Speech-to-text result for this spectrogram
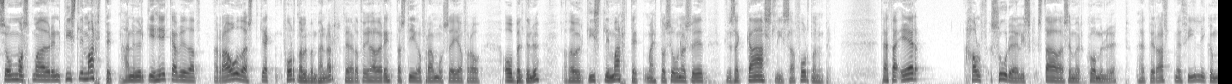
sjómarsmaðurinn Gísli Martin, hann hefur ekki hika við að ráðast gegn fórnalöfum hennar þegar þau hafa reynd að stíga fram og segja frá óbeldinu að þá hefur Gísli Martin mætt á sjónarsvið til þess að gaslýsa fórnalöfum þetta er hálf súrealísk staða sem er kominu upp. Þetta er allt með því líkum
